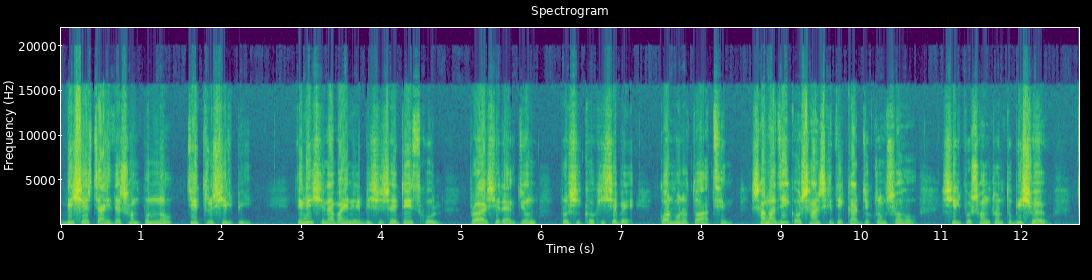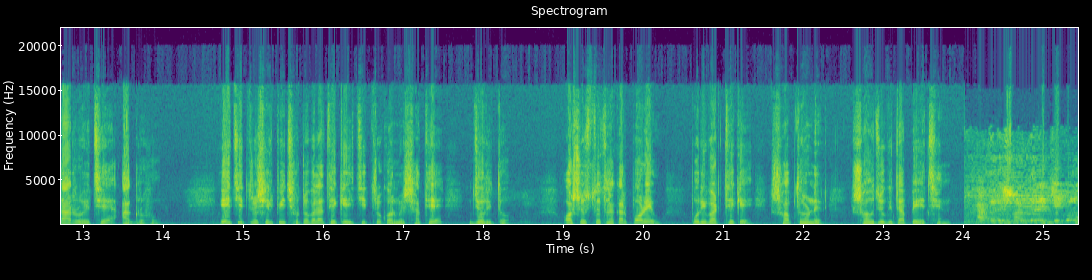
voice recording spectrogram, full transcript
বিশেষ চাহিদা সম্পন্ন চিত্রশিল্পী। তিনি সেনাবাহিনীর বিশেষায়িত স্কুল প্রয়াসের একজন প্রশিক্ষক হিসেবে কর্মরত আছেন। সামাজিক ও সাংস্কৃতিক কার্যক্রম সহ শিল্প সংক্রান্ত বিষয়েও তার রয়েছে আগ্রহ। এই চিত্রশিল্পী ছোটবেলা থেকেই চিত্রকর্মের সাথে জড়িত। অসুস্থ থাকার পরেও পরিবার থেকে সব ধরনের সহযোগিতা পেয়েছেন। আপনাদের সন্তানের যে কোনো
